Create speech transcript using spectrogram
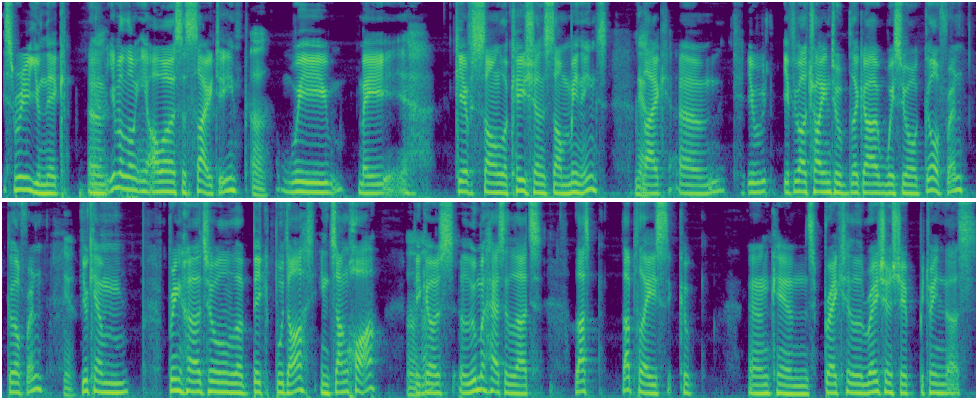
It's really unique. Um, Even though in our society, Uh, we may give some locations some meanings. Yeah. Like um, if if you are trying to break up with your girlfriend, girlfriend, Yeah. you can bring her to the big Buddha in Zhanghua Uh-huh. because rumor has it that that that place could um, can break the relationship between us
